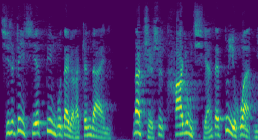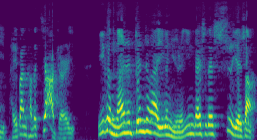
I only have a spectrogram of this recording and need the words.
其实这些并不代表他真的爱你，那只是他用钱在兑换你陪伴他的价值而已。一个男人真正爱一个女人，应该是在事业上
